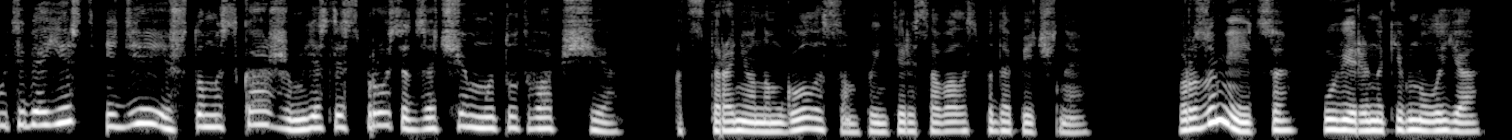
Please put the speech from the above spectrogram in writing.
«У тебя есть идеи, что мы скажем, если спросят, зачем мы тут вообще?» Отстраненным голосом поинтересовалась подопечная. «Разумеется», — уверенно кивнула я.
